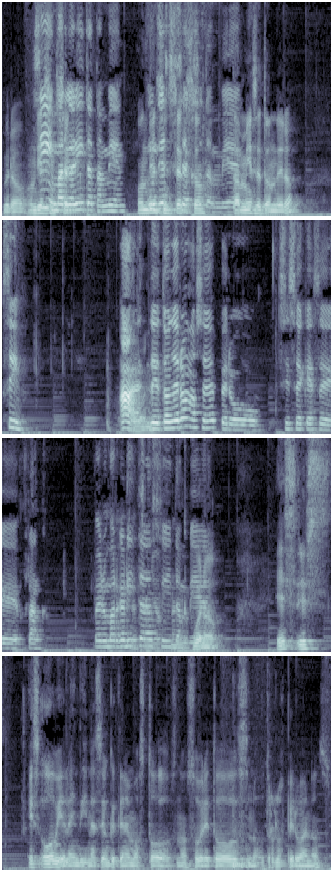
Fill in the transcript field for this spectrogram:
Pero un día sí, Margarita también. Un día, sin, sexo, también. ¿También es de Tondero? Sí. Ah, ah de Tondero no sé, pero sí sé que es de Frank. Pero Margarita sí también. Bueno, es, es, es obvia la indignación que tenemos todos, ¿no? Sobre todo nosotros los peruanos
